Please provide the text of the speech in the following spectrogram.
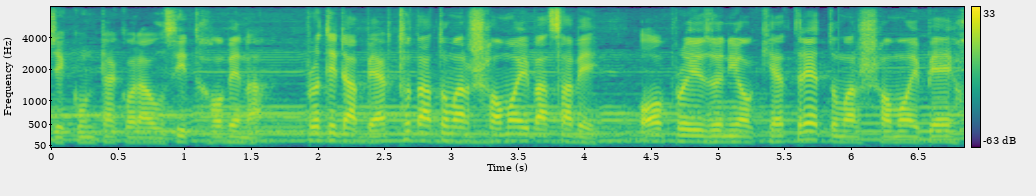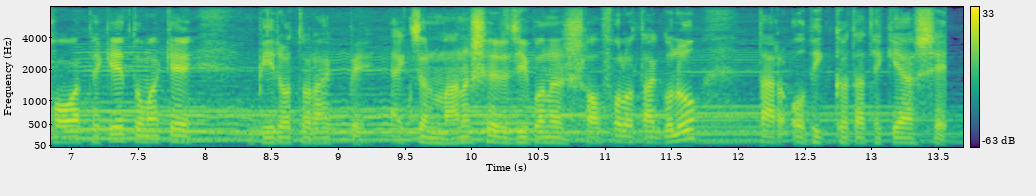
যে কোনটা করা উচিত হবে না। প্রতিটা ব্যর্থতা তোমার সময় বাঁচাবে। অপ্রয়োজনীয় ক্ষেত্রে তোমার সময় ব্যয় হওয়া থেকে তোমাকে বিরত রাখবে। একজন মানুষের জীবনের সফলতাগুলো তার অভিজ্ঞতা থেকে আসে।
